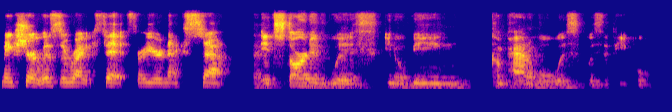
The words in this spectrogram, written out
make sure it was the right fit for your next step? It started with you know being compatible with with the people,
